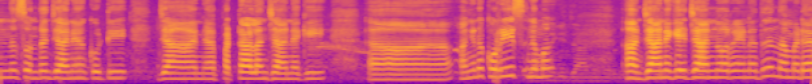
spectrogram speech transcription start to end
എന്ന് സ്വന്തം ജാനകക്കുട്ടി ജാന പട്ടാളം ജാനകി അങ്ങനെ കുറേ സിനിമ ആ ജാനകി ജാൻ എന്ന് പറയുന്നത് നമ്മുടെ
